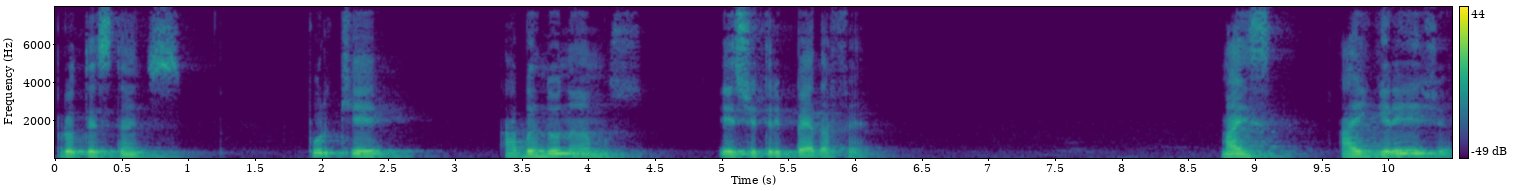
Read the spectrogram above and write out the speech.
protestantes, porque abandonamos este tripé da fé. Mas a igreja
